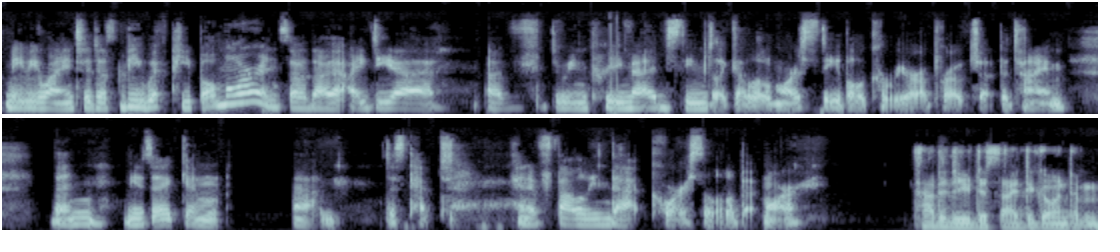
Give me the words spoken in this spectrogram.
maybe wanting to just be with people more. And so the idea of doing pre med seemed like a little more stable career approach at the time than music, and um, just kept kind of following that course a little bit more. How did you decide to go into?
